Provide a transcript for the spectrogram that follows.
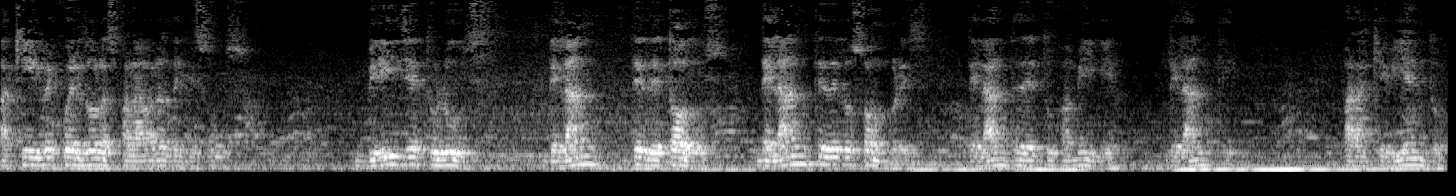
Aquí recuerdo las palabras de Jesús. Brille tu luz delante de todos, delante de los hombres, delante de tu familia, delante, para que viendo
